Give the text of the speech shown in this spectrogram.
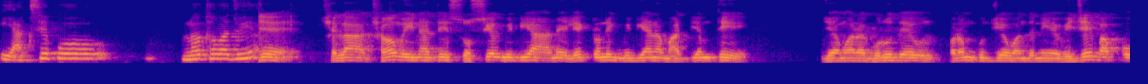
એ આક્ષેપો ન થવા જોઈએ? જે છેલ્લા છ મહિનાથી સોશિયલ મીડિયા અને ઇલેક્ટ્રોનિક મીડિયાના માધ્યમથી જે અમારા ગુરુદેવ પરમ પૂજ્ય વંદનીય વિજય બાપુ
